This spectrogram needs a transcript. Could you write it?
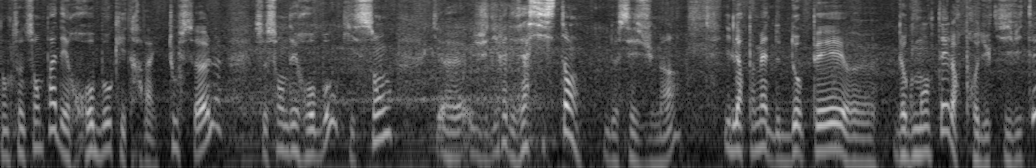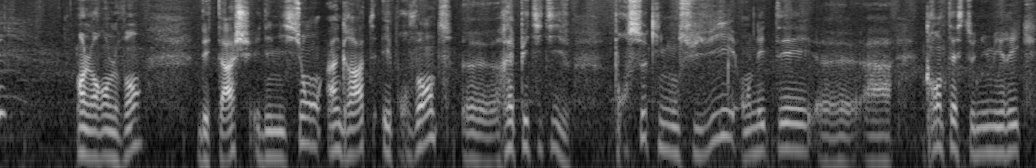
Donc ce ne sont pas des robots qui travaillent tout seuls, ce sont des robots qui sont, euh, je dirais, des assistants de ces humains. Ils leur permettent de doper, euh, d'augmenter leur productivité en leur enlevant des tâches et des missions ingrates, éprouvantes, euh, répétitives. Pour ceux qui m'ont suivi, on était euh, à Grand Test numérique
